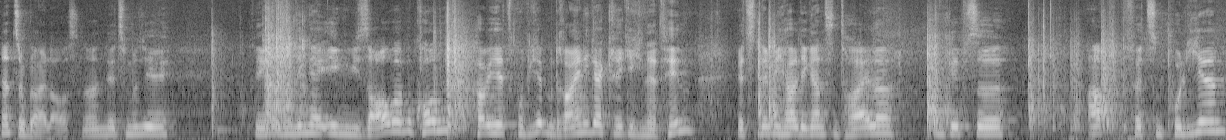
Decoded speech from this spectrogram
nicht so geil aus. Ne? Und jetzt muss ich die ganzen Dinger irgendwie sauber bekommen. Habe ich jetzt probiert mit Reiniger, kriege ich nicht hin. Jetzt nehme ich halt die ganzen Teile und gebe sie ab für zum Polieren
